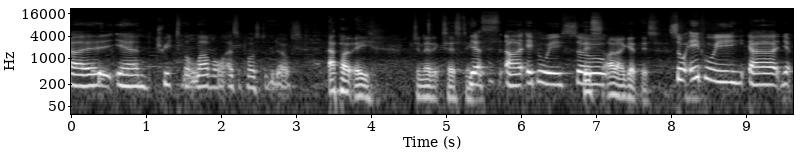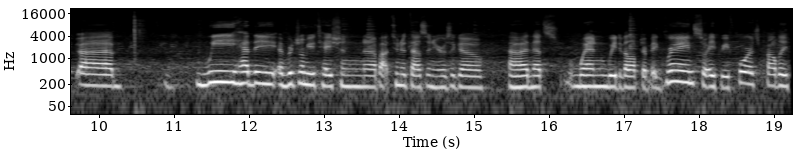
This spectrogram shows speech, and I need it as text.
uh, and treat to the level as opposed to the dose. ApoE genetic testing. Yes, uh, ApoE. So this, I don't get this. So ApoE, uh, uh, we had the original mutation uh, about 200,000 years ago, uh, and that's when we developed our big brain. So ApoE4 is probably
